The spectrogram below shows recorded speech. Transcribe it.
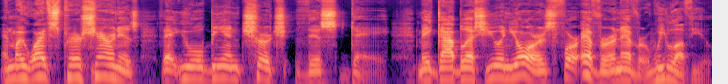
and my wife's prayer, Sharon, is that you will be in church this day. May God bless you and yours forever and ever. We love you.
